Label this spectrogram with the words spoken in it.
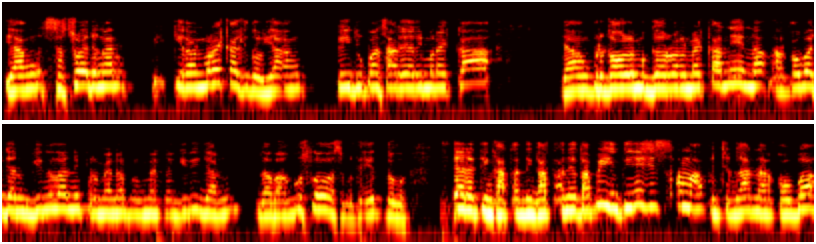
yang sesuai dengan pikiran mereka gitu, yang kehidupan sehari-hari mereka, yang pergaulan-pergaulan mereka nih nar- narkoba jangan begini lah nih permainan-permainan gini jangan nggak bagus loh seperti itu. Jadi ada tingkatan-tingkatannya, tapi intinya sih sama pencegahan narkoba,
